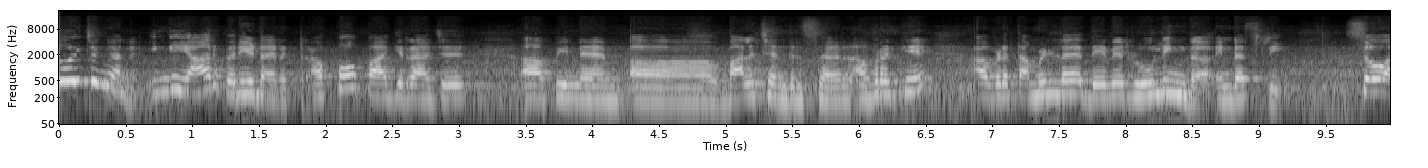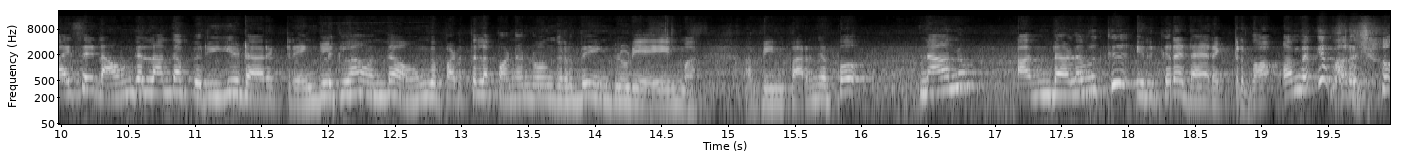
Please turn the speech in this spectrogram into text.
ചോദിച്ചു ഞാൻ இங்கே யார் பெரிய டைரக்டர் அப்போது பாகிராஜு പിന്നെ ആ, ബാലചന്ദ്ര സർ അവരൊക്കെ അവിടെ തമിഴിൽ Devar ruling the industry so I said அவங்கெல்லாம் தான் பெரிய டேரக்டர் எங்களுக்கெல்லாம் வந்து அவங்க படத்தில் பண்ணணுங்கிறது எங்களுடைய எய்ம் அப்படின்னு പറഞ്ഞപ്പോൾ நானும் அந்த அளவுக்கு இருக்கிற டைரக்டர் தான் എന്നൊക്കെ പറഞ്ഞു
